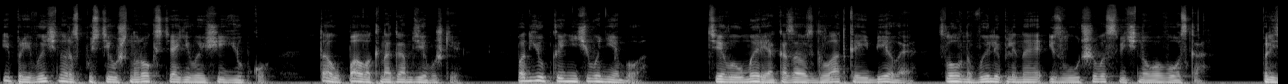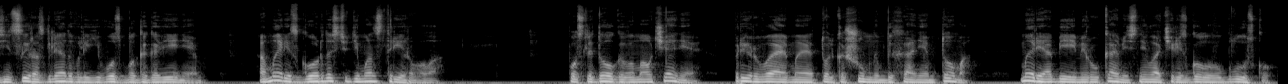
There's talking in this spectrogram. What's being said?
и привычно распустил шнурок, стягивающий юбку. Та упала к ногам девушки. Под юбкой ничего не было. Тело у Мэри оказалось гладкое и белое, словно вылепленное из лучшего свечного воска. Близнецы разглядывали его с благоговением, а Мэри с гордостью демонстрировала. После долгого молчания Прерываемая только шумным дыханием Тома, Мэри обеими руками сняла через голову блузку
